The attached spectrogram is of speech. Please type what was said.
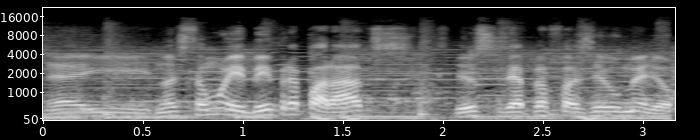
né? E nós estamos aí bem preparados, se Deus quiser, para fazer o melhor.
